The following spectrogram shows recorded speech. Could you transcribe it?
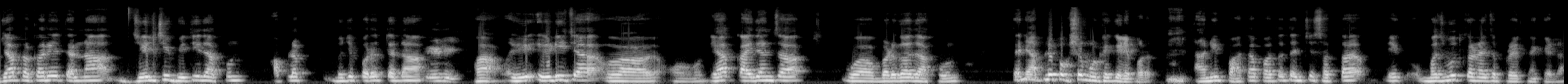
ज्या प्रकारे त्यांना जेलची भीती दाखवून आपला म्हणजे परत त्यांना हा ईडीच्या ह्या कायद्यांचा बडगा दाखवून त्यांनी आपले पक्ष मोठे केले परत. आणि पाहता पाहता त्यांची सत्ता एक मजबूत करण्याचा प्रयत्न केला.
